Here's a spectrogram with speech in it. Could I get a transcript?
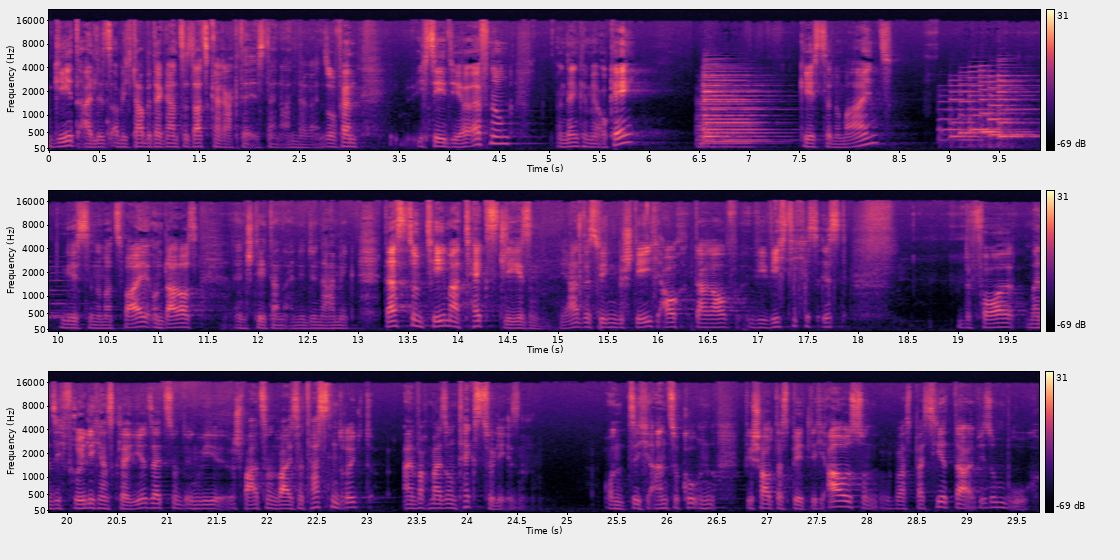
Geht alles, aber ich glaube, der ganze Satzcharakter ist ein anderer. Insofern, ich sehe die Eröffnung und denke mir, okay, Geste Nummer eins, Geste Nummer zwei und daraus entsteht dann eine Dynamik. Das zum Thema Textlesen. Ja, deswegen bestehe ich auch darauf, wie wichtig es ist, bevor man sich fröhlich ans Klavier setzt und irgendwie schwarze und weiße Tasten drückt, einfach mal so einen Text zu lesen und sich anzugucken, wie schaut das bildlich aus und was passiert da, wie so ein Buch.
